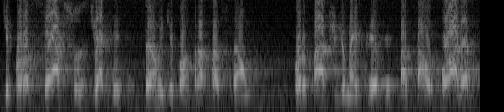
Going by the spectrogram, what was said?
de processos de aquisição e de contratação por parte de uma empresa estatal. Ora,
